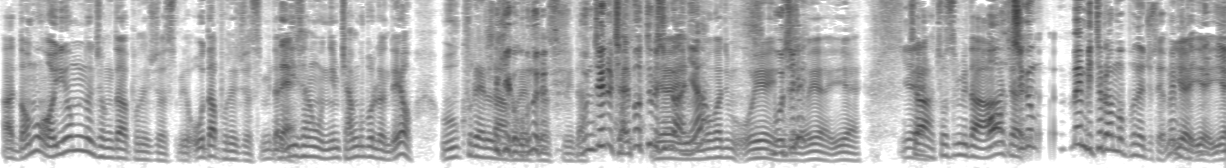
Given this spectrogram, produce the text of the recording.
아, 너무 어이없는 정답 보내주셨습니다. 오답 보내주셨습니다. 네. 이상우님 이게 오늘 보내주셨습니다. 문제를 잘못 들으신 예, 거 아니야? 뭐가 좀 오해. 뭐지? 예, 예. 예. 자, 좋습니다. 어, 자, 지금 맨 밑으로 한번 보내주세요. 맨 예, 밑에. 예, 이- 예,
